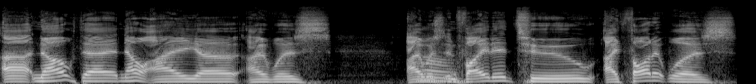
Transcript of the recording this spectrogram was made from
Uh, no, the, no. I uh, I was I was Oh. invited to. I thought it was.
